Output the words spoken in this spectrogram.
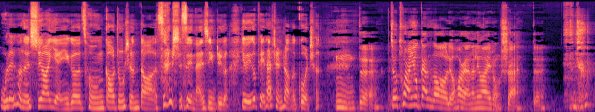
吴磊可能需要演一个从高中生到三十岁男性，这个有一个陪他成长的过程。嗯，对，就突然又 get 到了刘昊然的另外一种帅，对。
